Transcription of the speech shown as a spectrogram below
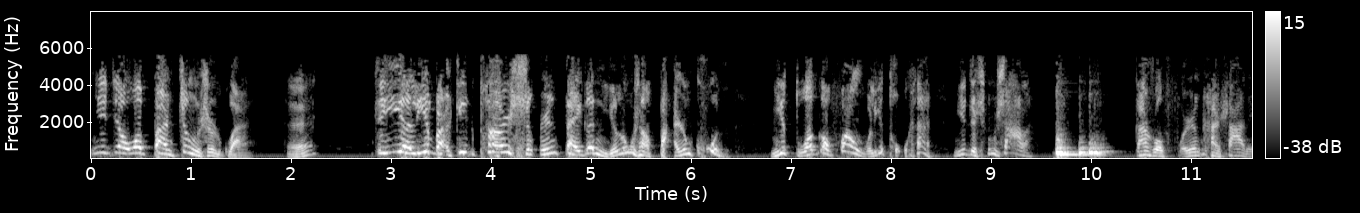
你叫我办正事管，哎。这夜里边给旁人生人带个你楼上扒人裤子，你躲个房屋里偷看，你这成啥了？敢说夫人看啥的？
